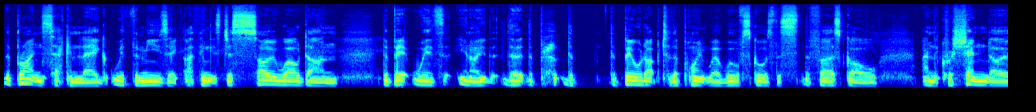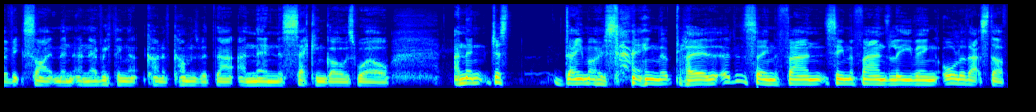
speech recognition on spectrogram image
the Brighton second leg with the music. I think it's just so well done. The bit with you know the the the, the, build up to the point where Wilf scores the, the first goal and the crescendo of excitement and everything that kind of comes with that, and then the second goal as well, and then just Damo saying that players, saying the fan, seeing the fans leaving, all of that stuff.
